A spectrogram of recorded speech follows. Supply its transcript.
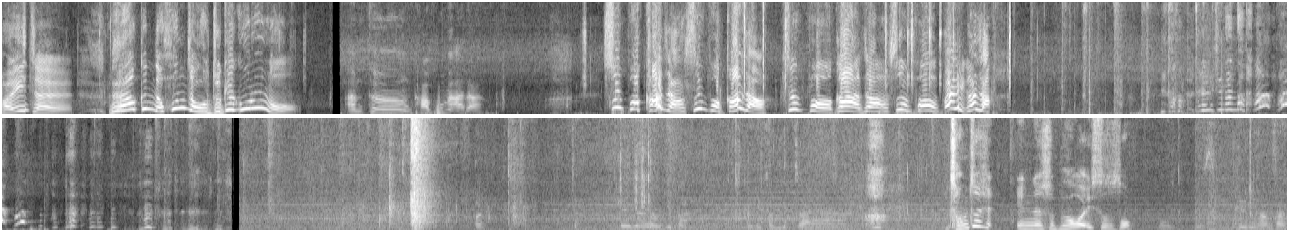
아니지? 내가 근데 혼자 어떻게 고르노? 암튼 가보면 알아 슈퍼 가자, 슈퍼 가자, 슈퍼 가자, 슈퍼 빨리 가자. 태연아 여기 봐 여기 좀 먹자 점차 있는 슈퍼가 있었어? 응. 태연이 항상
